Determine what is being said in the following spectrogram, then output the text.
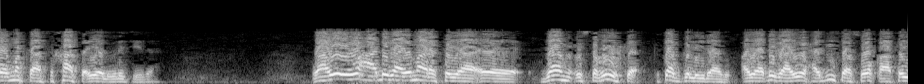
oo markaasi khaasa ayaa loola jeedaa waxa weeye waxaa dhigaayo maaragtay jaamicu sagiirka kitaabka la yidhaahdo ayaa dhigaayo xadiisaa soo qaatay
